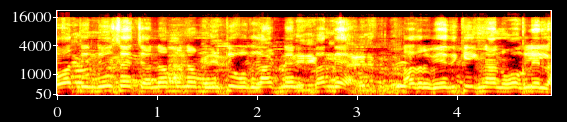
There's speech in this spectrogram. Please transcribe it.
ಅವತ್ತಿನ ದಿವಸ ಚೆನ್ನಮ್ಮನ ಮೂರ್ತಿ ಉದ್ಘಾಟನೆಗೆ ಬಂದೆ. ಅದ್ರ ವೇದಿಕೆಗೆ ನಾನು ಹೋಗಲಿಲ್ಲ.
